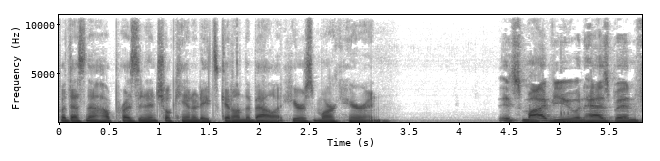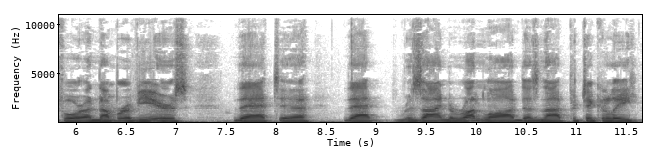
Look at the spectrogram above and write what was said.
but that's not how presidential candidates get on the ballot. Here's Mark Herron it's my view and has been for a number of years that uh, that resign to run law does not particularly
